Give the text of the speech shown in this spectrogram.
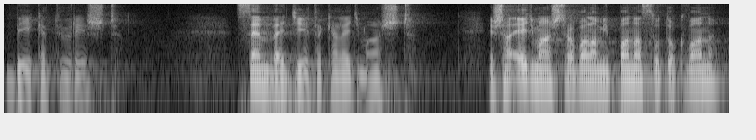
béketűrést. Szenvedjétek el egymást. És ha egymásra valami panaszotok van,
